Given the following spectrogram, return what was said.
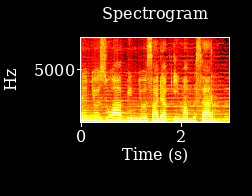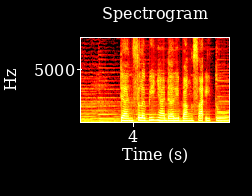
dan Yosua bin Yosadak imam besar, dan selebihnya dari bangsa itu,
